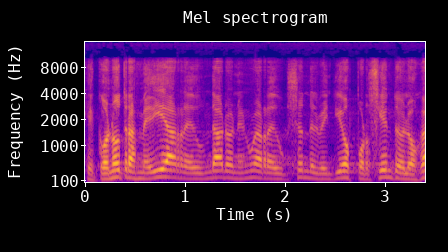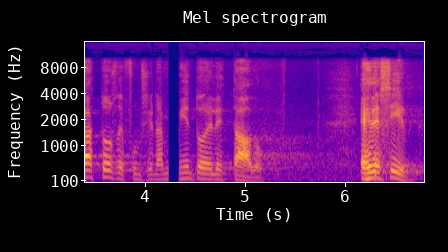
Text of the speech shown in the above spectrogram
que con otras medidas redundaron en una reducción del 22% de los gastos de funcionamiento del Estado. Es decir,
